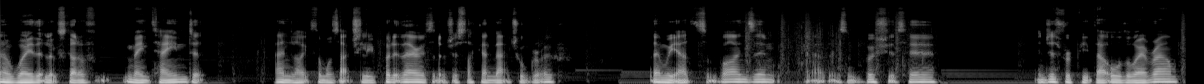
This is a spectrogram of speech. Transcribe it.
uh, way that looks kind of maintained and like someone's actually put it there instead of just like a natural growth. Then we add some vines in, we can add in some bushes here and just repeat that all the way around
